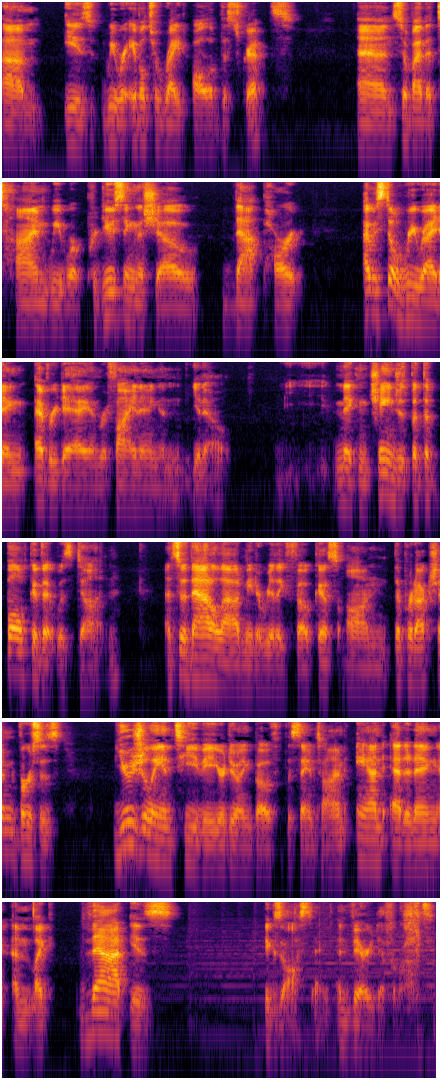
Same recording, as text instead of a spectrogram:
um, is we were able to write all of the scripts. And so by the time we were producing the show, that part, I was still rewriting every day and refining and, you know, making changes, but the bulk of it was done. And so that allowed me to really focus on the production versus usually in TV, you're doing both at the same time and editing. And like that is exhausting and very difficult.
